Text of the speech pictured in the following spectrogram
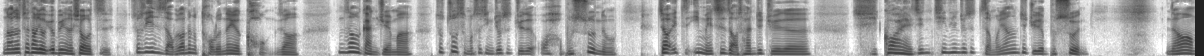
然后再穿到右右边的袖子，就是一直找不到那个头的那个孔，你知道吗？你知道感觉吗？就做什么事情就是觉得哇好不顺哦，只要一直一没吃早餐就觉得奇怪，今今天就是怎么样就觉得不顺，然后。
